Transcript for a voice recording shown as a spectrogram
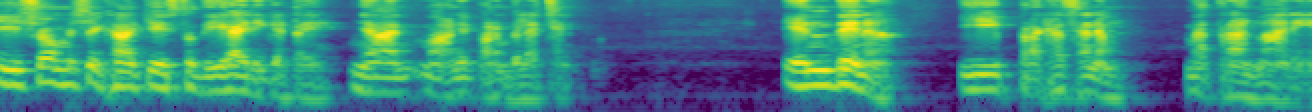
ഈശോ മിശിഖാക്കി സ്തുതിയായിരിക്കട്ടെ. ഞാൻ മാണിപ്പറമ്പിലച്ചൻ എന്തിന് ഈ പ്രഹസനം മെത്രാന്മാരെ?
